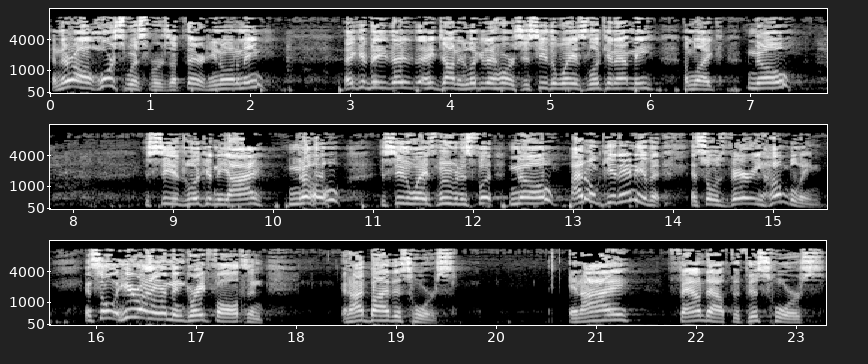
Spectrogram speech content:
And they're all horse whisperers up there. Do you know what I mean? They could be, they, hey Johnny, look at that horse. You see the way it's looking at me? I'm like, no. You see it look in the eye? No. You see the way it's moving his foot? No. I don't get any of it. And so it's very humbling. And so here I am in Great Falls and, and I buy this horse. And I found out that this horse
